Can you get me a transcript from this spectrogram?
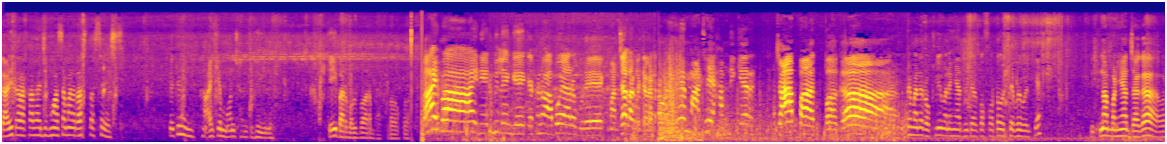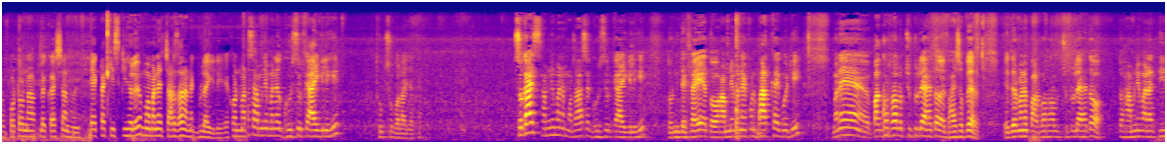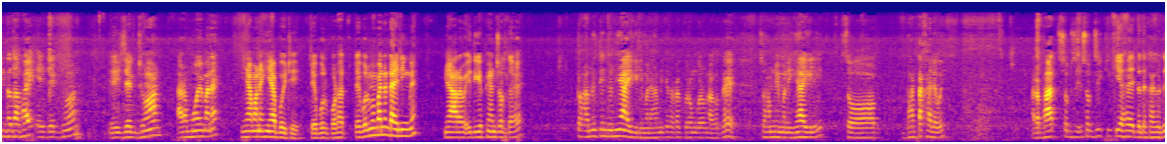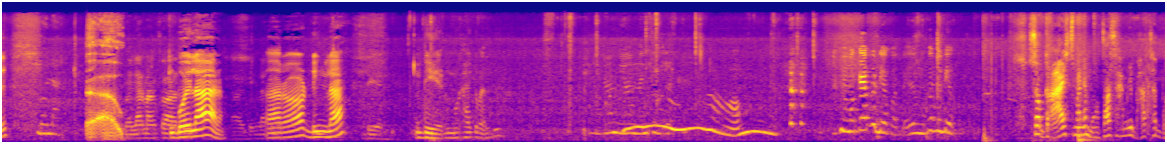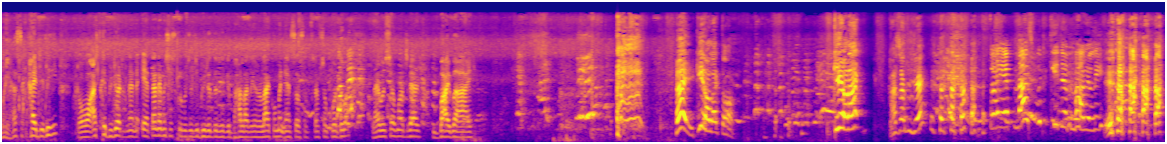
গাড়িতে রাখাল হয় যে হুঁয়া সে মানে রাস্তা लेकिन आई के मन शांति हो गए कई बार बोलो यार भक्त को बाय बाय नेट मिलेंगे कखनो आबो यार बुरे मज़ा लागले जगह माझे हमने के यार चापात बगा मैंने रोकली मैंने यहाँ दो को फ़ोटो उठेबे बोल के इतना बढ़िया जगह और फ़ोटो ना उठले कैसन हुई एक किसकी हलो मैं मैंने चार्जर अनेक भुलाई गई एन मार सामने मैंने घूर के आई गई थुक्सो बोला जाता है। सो so गाइस मैंने मज़ा से घुरसुर के आई गई तो नहीं देख लाए तो हमने मैंने এখন ভাত খাই গইঠি মানে পাকঘর তো অলপ ছুটুলে আহে তো ভাই সবের এদের মানে পাকঘর অলপ ছুটুলে আহে তো তো हमने মানে তিন দাদা ভাই ए যে একজন এই যে একজন আর মই মানে यहाँ মানে यहाँ बैठे, टेबल पढ़ा टेबल में मैंने डाइनिंग में यहाँ और एदिके फ़ैन चलता है। तो हमने तीन जन यहाँ आई गई मैंने हमने थोड़ा गरम गरम लागत रहे। सो हमने मैंने यहाँ आई गई सो भाटा खा ले वही আর ভাত সবজি সবজি কি কি আছে এটা দেখা করি ব্রয়লার। আর ডিংলা ডিয়ার ডিয়ার খাইকে পারি সো গাইস মানে মজা আছে আমি ভাত সাত বঢ়িয়া আছে খাই দিবি তো আজকে ভিডিওটা এটা মেসেজ করবো। যদি ভিডিওটা দেখে ভালো লাগে লাইক কমেন্ট সাবস্ক্রাইব সব করে দেবা। Live so much guys bye bye के होला त के होला तिह आजेन्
